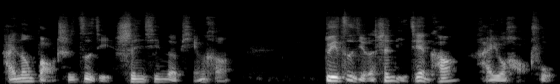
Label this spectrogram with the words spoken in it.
还能保持自己身心的平衡，对自己的身体健康还有好处。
